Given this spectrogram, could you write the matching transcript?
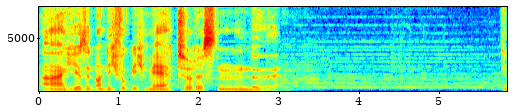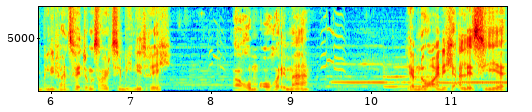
Ah, hier sind noch nicht wirklich mehr Touristen. Nö. Die Beliebtheitswertung ist euch ziemlich niedrig. Warum auch immer. Die haben doch eigentlich alles hier...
